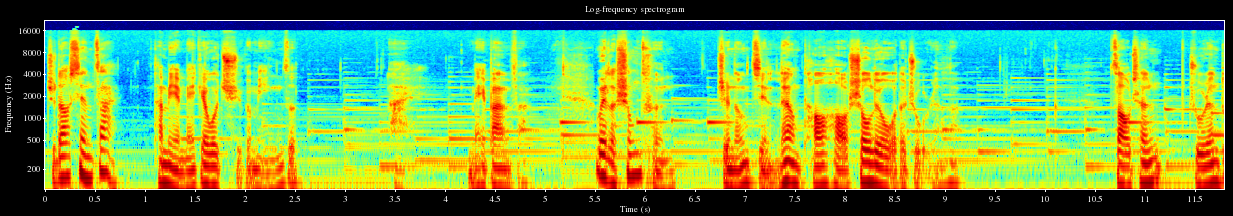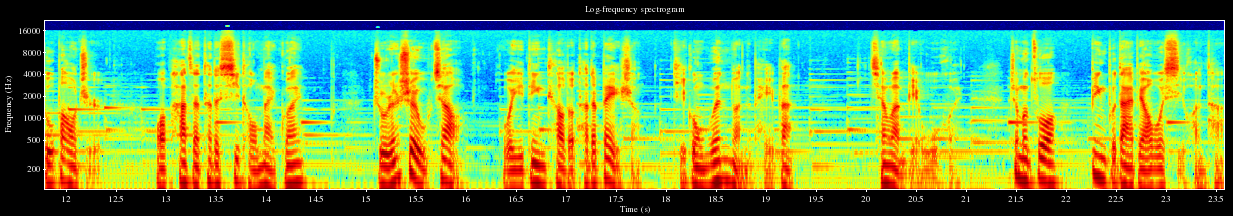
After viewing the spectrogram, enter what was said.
直到现在，他们也没给我取个名字。唉，没办法，为了生存，只能尽量讨好收留我的主人了。早晨，主人读报纸，我趴在他的膝头卖乖；主人睡午觉，我一定跳到他的背上，提供温暖的陪伴。千万别误会，这么做并不代表我喜欢他，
